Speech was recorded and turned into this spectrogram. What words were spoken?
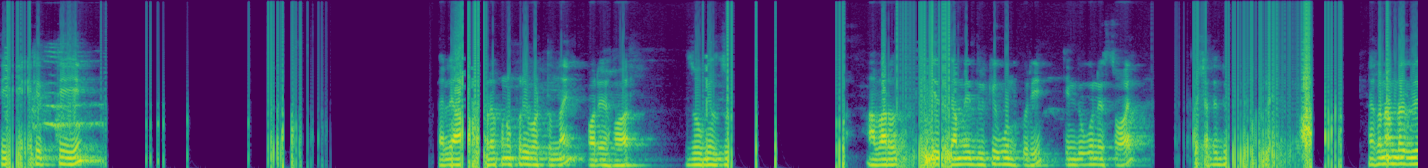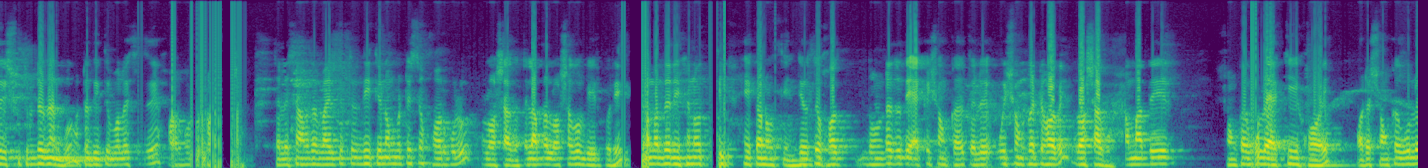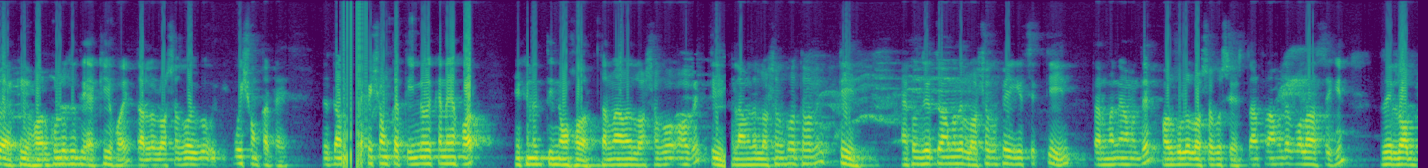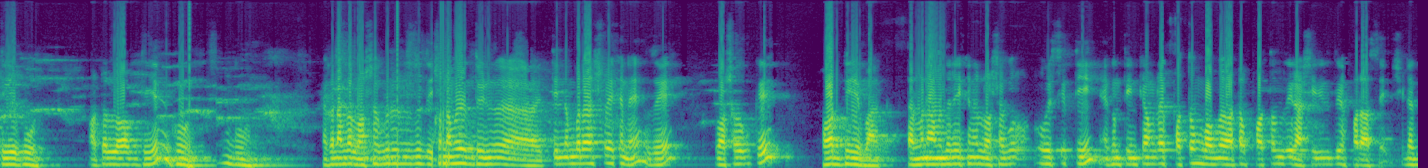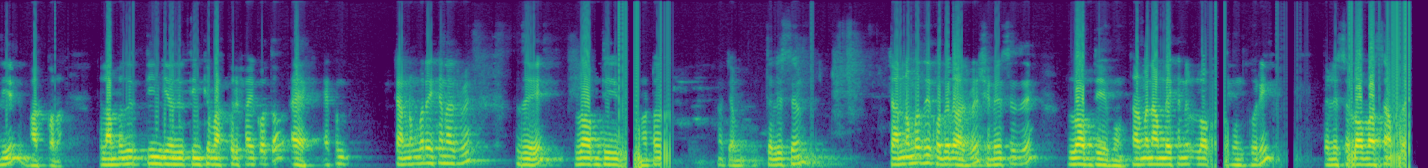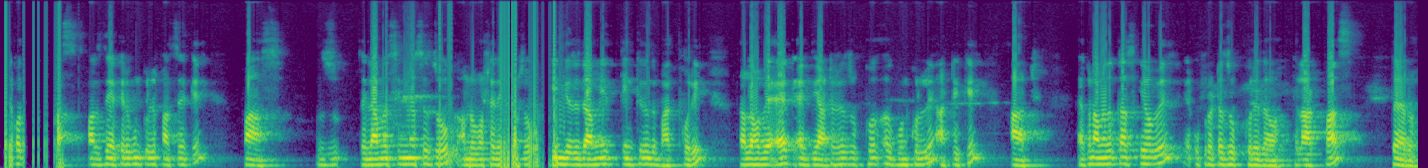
তিন তিন, তাহলে আমরা কোনো পরিবর্তন নাই হরের হর, যোগের যোগ আবার আমরা দুইকে গুণ করি, তিন দুগুণে ছয় সাথে। এখন আমরা যে সূত্রটা জানব, ওটা দিতে বলা হয়েছে যে হর লসাগু। তাহলে সে আমাদের বাইর করতে দ্বিতীয় নম্বরটা হচ্ছে হরগুলো লসাগু। তাহলে আমরা লসাগু বের করি। আমাদের এখানেও তিন এখানেও তিন। যেহেতু হর ধনটা যদি একই সংখ্যা হয়, তাহলে ওই সংখ্যাটা হবে লসাগু। আমাদের সংখ্যাগুলো একই হয়, অর্থাৎ সংখ্যাগুলো একই, হরগুলো যদি একই হয়, তাহলে লসাগু ওই- সংখ্যাটাই। যেহেতু আমরা একই সংখ্যা তিনও এখানে হর, এখানে তিনও হর, তার মানে আমাদের লসাগু হবে তিন। তাহলে আমাদের লসাগু কত হবে? তিন। এখন যেহেতু আমাদের লসাগু পেয়ে গেছে তিন তার মানে আমাদের হরগুলো লসাগু শেষ। তারপর আমাদের বলা আছে কি? যে লব দিয়ে গুণ। অর্থাৎ লব দিয়ে গুণ গুণ। এখন আমরা লসাগুর যদি এখন আমাদের দুই তিন নম্বর আসবে এখানে যে লসাগুকে হর দিয়ে ভাগ। তার মানে আমাদের এখানে লসাগু হয়েছে তিন এখন তিনকে আমরা প্রথম বর্গ, অর্থাৎ প্রথম যে রাশির যে হর আছে, সেটা দিয়ে ভাগ করা। তাহলে আমরা যদি তিন দিয়ে যদি তিনকে ভাগ করে, পাই কত? এক। এখন চার নম্বরে এখানে আসবে যে লব দিয়ে অর্থাৎ আচ্ছা তাহলে same চার নম্বর যে কথাটা আসবে, সেটা হচ্ছে যে লব দিয়ে গুণ। তার মানে আমরা এখানে লব গুণ করি। তাহলে হচ্ছে লব আছে, আমরা পাঁচ। পাঁচ দিয়ে একের গুণ করলে পাঁচ একে পাঁচ। তাহলে আমরা চিহ্ন আছে যোগ, আমরা বসাই দেখলাম যোগ তিন দিয়ে যদি আমি তিনকে যদি ভাগ করি, তাহলে হবে এক। এক দিয়ে আঠারো যোগ গুণ করলে আট একে আট। এখন আমাদের কাজ কি হবে? উপরেটা যোগ করে দেওয়া। তাহলে আট পাঁচ তেরো।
